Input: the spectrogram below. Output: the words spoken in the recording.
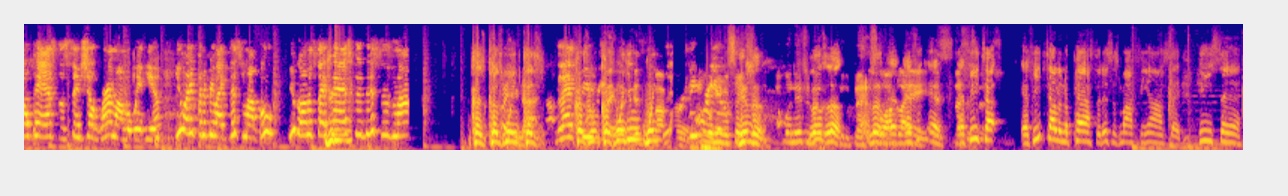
pastor since your grandmama went here, you ain't finna be like, "This my boo." You gonna say, "Pastor, this is my." Cause cause when cause cause, cause when you when you look, look, look, look, So I'm like, if, he- if, he te- if he telling the pastor this is my fiance, he's saying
